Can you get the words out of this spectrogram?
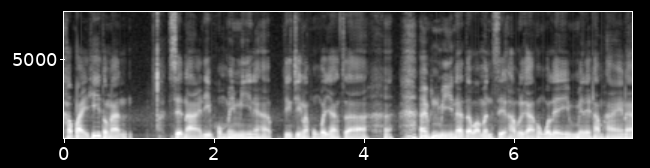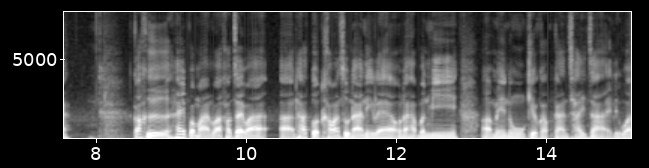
เข้าไปที่ตรงนั้นเสียดายที่ผมไม่มีนะครับ จริง ๆ แล้วผมก็อยากจะให้มันมีนะ แต่ว่ามันเสียค่าบริการผมก็เลยไม่ได้ทำให้นะ ก็คือให้ประมาณว่าเข้าใจว่าถ้ากดเข้ามาสู่หน้านี้แล้วนะครับ มันมีเมนูเกี่ยวกับการใช้จ่าย หรือว่า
